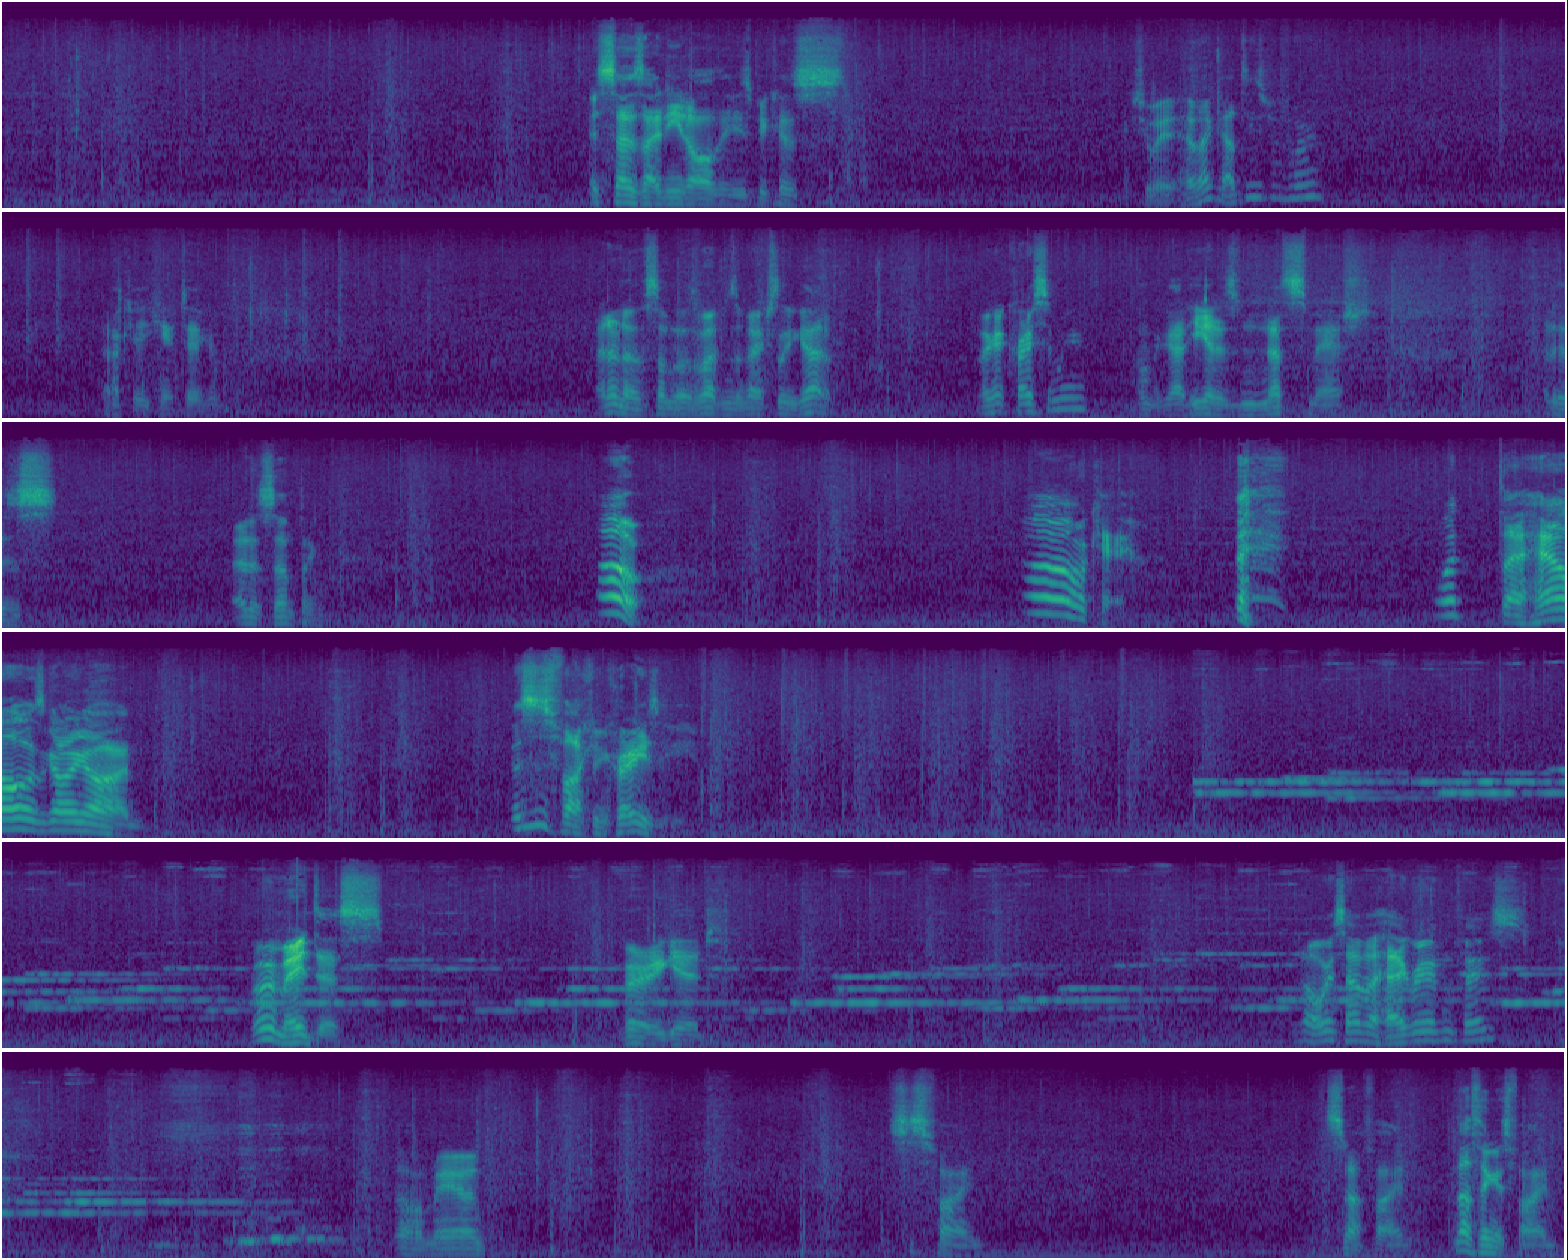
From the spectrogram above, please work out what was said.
it says I need all these because... Actually, wait, have I got these before? Okay, you can't take them. I don't know if some of those weapons I've actually got. Have I got Chrysamere? Oh my god, he got his nuts smashed. That is... That is something. Oh! Oh, okay. what the hell is going on? This is fucking crazy. Whoever made this? Very good. Always have a Hagraven face? Oh man. This is fine. It's not fine. Nothing is fine.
